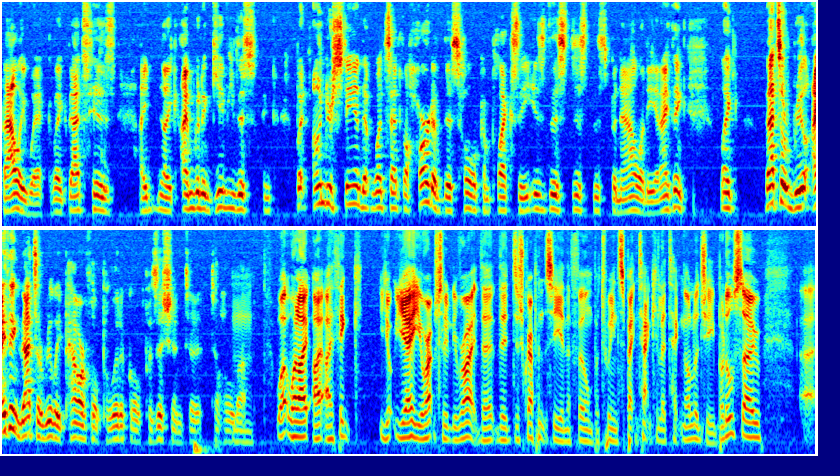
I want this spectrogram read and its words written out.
Ballywick. Like that's his. I like I'm going to give you this, but understand that what's at the heart of this whole complexity is this this this banality, and I think like that's a real. I think that's a really powerful political position to to hold Mm. up. Well, well, I, I think you yeah, you're absolutely right. The the discrepancy in the film between spectacular technology, but also uh,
